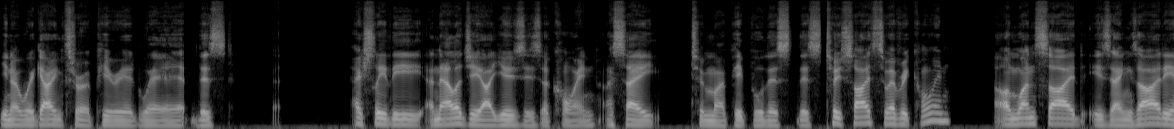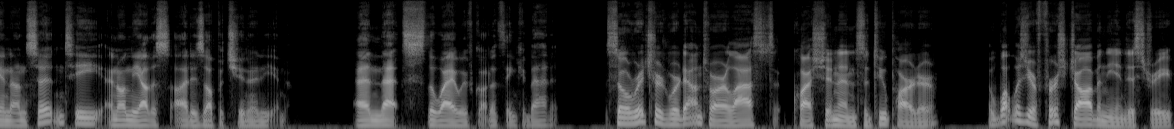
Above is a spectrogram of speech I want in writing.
You know, we're going through a period where there's uh, actually the analogy I use is a coin. I say to my people, there's there's two sides to every coin. On one side is anxiety and uncertainty, and on the other side is opportunity, and and that's the way we've got to think about it. So, Richard, we're down to our last question, and it's a two-parter. What was your first job in the industry?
